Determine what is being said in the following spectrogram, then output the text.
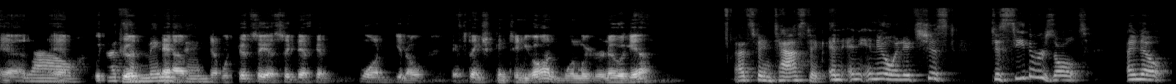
and, Wow, and we that's could have, amazing. you know, we could see a significant one, you know, if things continue on when we renew again. That's fantastic. And and you know, and it's just to see the results. I know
